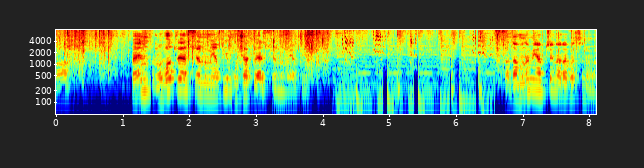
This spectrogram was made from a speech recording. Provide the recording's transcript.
Oh. Ben robot versiyonunu mu yapayım, uçak versiyonunu mu yapayım? Adamını mı yapacaksın, arabasını mı?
